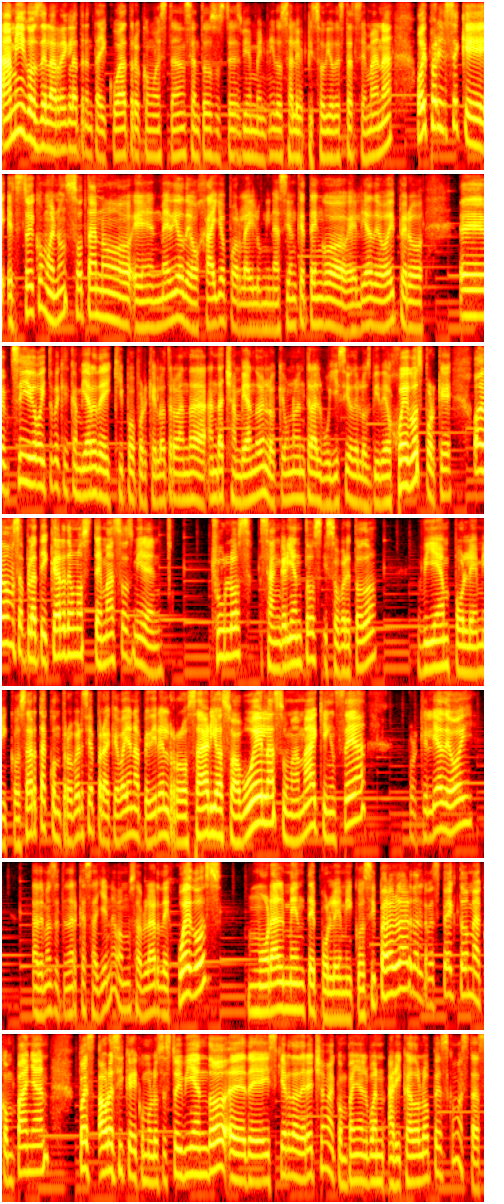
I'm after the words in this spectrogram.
Amigos de la regla 34, ¿cómo están? Sean todos ustedes bienvenidos al episodio de esta semana. Hoy parece que estoy como en un sótano en medio de Ohio por la iluminación que tengo el día de hoy, pero eh, sí, hoy tuve que cambiar de equipo porque el otro anda, anda chambeando en lo que uno entra al bullicio de los videojuegos, porque hoy vamos a platicar de unos temazos, miren, chulos, sangrientos y sobre todo bien polémicos. Harta controversia para que vayan a pedir el rosario a su abuela, su mamá, quien sea. Porque el día de hoy, además de tener casa llena, vamos a hablar de juegos moralmente polémicos. Y para hablar del respecto me acompañan, pues ahora sí que como los estoy viendo, eh, de izquierda a derecha me acompaña el buen Aricado López. ¿Cómo estás?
